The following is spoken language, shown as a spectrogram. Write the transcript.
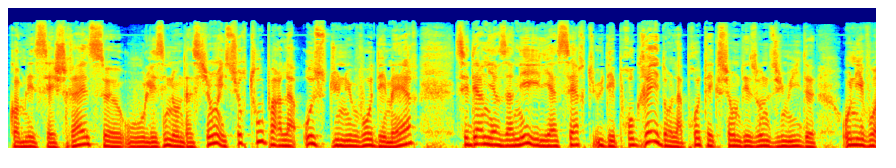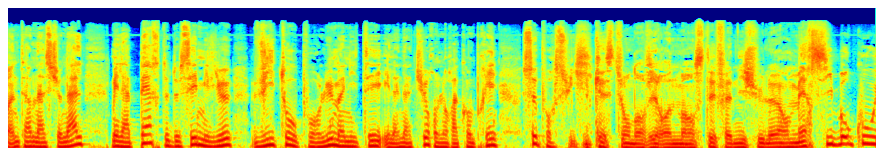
comme les sécheresses ou les inondations, et surtout par la hausse du niveau des mers. Ces dernières années, il y a certes eu des progrès dans la protection des zones humides au niveau international, mais la perte de ces milieux vitaux pour l'humanité et la nature, on l'aura compris, se poursuit. Question d'environnement, Stéphanie Schuller. Merci beaucoup.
